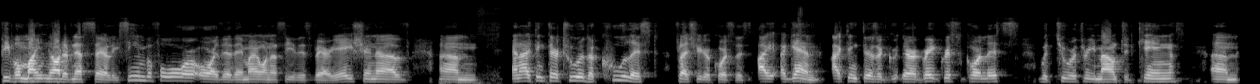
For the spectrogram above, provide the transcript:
people might not have necessarily seen before, or that they might want to see this variation of. Um, and I think they're two of the coolest flesh eater courts lists. I again, I think there's a there are great Gristlegore lists with two or three mounted kings. Um,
